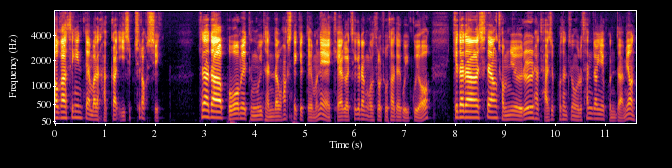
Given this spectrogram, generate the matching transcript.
허가 승인 때마다 각각 27억씩 캐나다 보험에 등록이 된다고 확신했기 때문에 계약을 체결한 것으로 조사되고 있고요. 캐나다 시장 점유율을 한 40% 정도로 산정해 본다면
